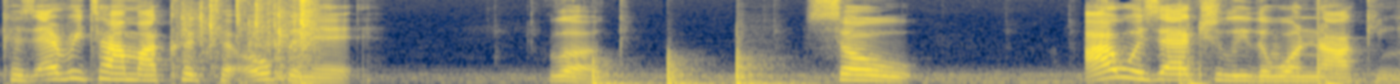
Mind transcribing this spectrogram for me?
Cause every time I click to open it, look. So I was actually the one knocking,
